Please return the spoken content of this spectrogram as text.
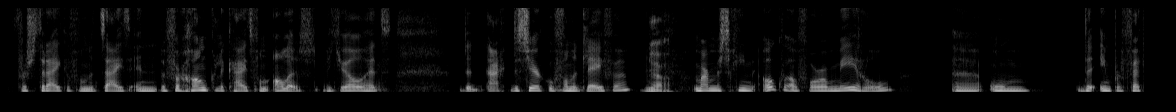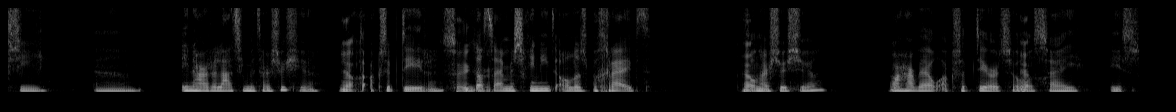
verstrijken van de tijd en de vergankelijkheid van alles. Weet je wel, het, de, eigenlijk de cirkel van het leven. Ja. Maar misschien ook wel voor Merel uh, om de imperfectie uh, in haar relatie met haar zusje ja. te accepteren. Zeker. Dat zij misschien niet alles begrijpt van haar zusje, maar haar wel accepteert zoals zij is.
